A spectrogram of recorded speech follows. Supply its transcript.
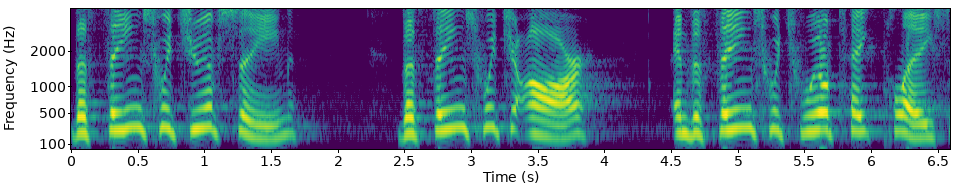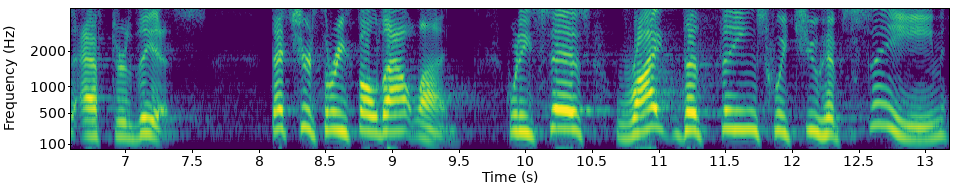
the things which you have seen, the things which are, and the things which will take place after this. That's your threefold outline. When he says, write the things which you have seen,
